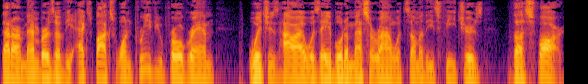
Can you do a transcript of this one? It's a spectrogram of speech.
that are members of the Xbox One Preview program, which is how I was able to mess around with some of these features thus far.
